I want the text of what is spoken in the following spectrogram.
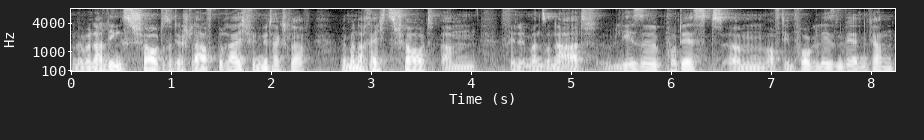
Und wenn man nach links schaut, ist so der Schlafbereich für den Mittagsschlaf. Wenn man nach rechts schaut, ähm, findet man so eine Art Lesepodest, ähm, auf dem vorgelesen werden kann.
